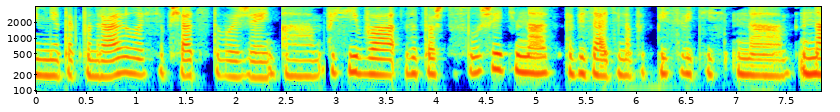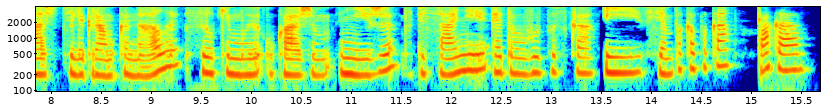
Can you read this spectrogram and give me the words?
и мне так понравилось общаться с тобой, Жень. А, спасибо за то, что слушаете нас. Обязательно подписывайтесь на наш телеграм-каналы. Ссылки мы укажем ниже в описании этого выпуска. И всем пока-пока. Пока. -пока. пока.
